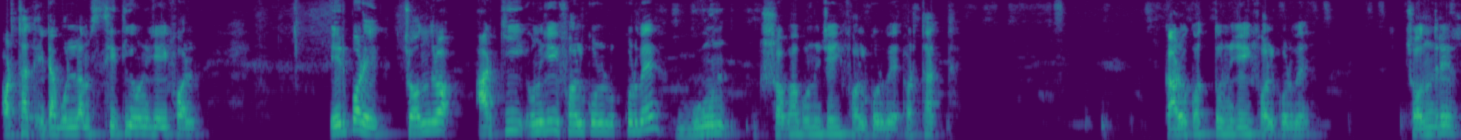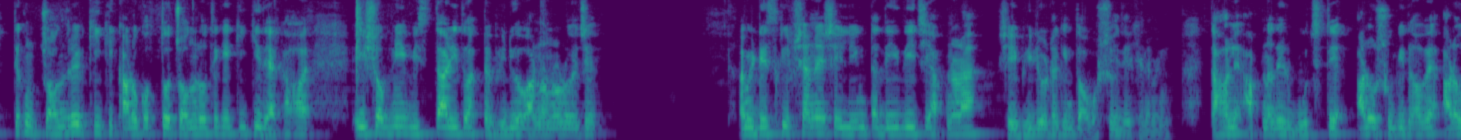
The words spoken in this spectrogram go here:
অর্থাৎ এটা বললাম স্থিতি অনুযায়ী ফল। এরপরে চন্দ্র আর কি অনুযায়ী ফল করবে? গুণ স্বভাব অনুযায়ী ফল করবে। অর্থাৎ কারকত্ব অনুযায়ী ফল করবে। চন্দ্রের, দেখুন চন্দ্রের কি কি কারকত্ব, চন্দ্র থেকে কি কি দেখা হয়, এইসব নিয়ে বিস্তারিত একটা ভিডিও বানানো রয়েছে। আমি ডেসক্রিপশানে সেই লিঙ্কটা দিয়ে দিয়েছি, আপনারা সেই ভিডিওটা কিন্তু অবশ্যই দেখে নেবেন। তাহলে আপনাদের বুঝতে আরও সুবিধা হবে আরও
